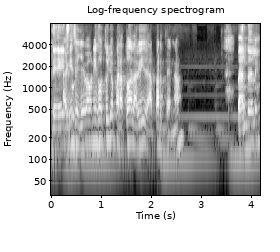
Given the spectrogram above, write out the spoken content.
De Alguien se lleva un hijo tuyo para toda la vida, aparte, ¿no? Ándale.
